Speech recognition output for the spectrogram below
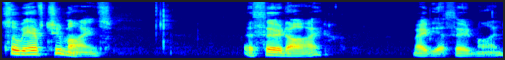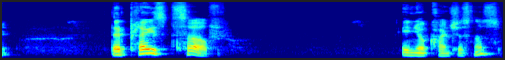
So we have two minds, a third eye, maybe a third mind, that plays itself in your consciousness.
